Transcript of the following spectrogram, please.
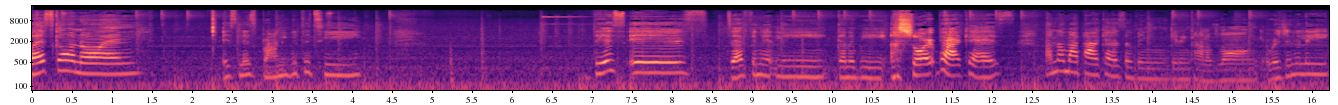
What's going on? It's Miss Brownie with the T. This is definitely gonna be a short podcast. I know my podcasts have been getting kind of long. Originally,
